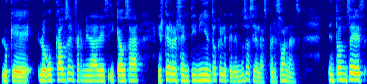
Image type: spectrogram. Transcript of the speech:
lo que luego causa enfermedades y causa este resentimiento que le tenemos hacia las personas. Entonces,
